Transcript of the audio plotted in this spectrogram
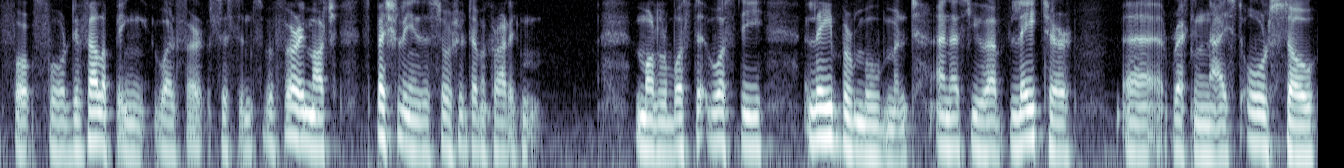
for for developing welfare systems were very much, especially in the social democratic model, was the, was the labor movement, and as you have later uh, recognized, also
